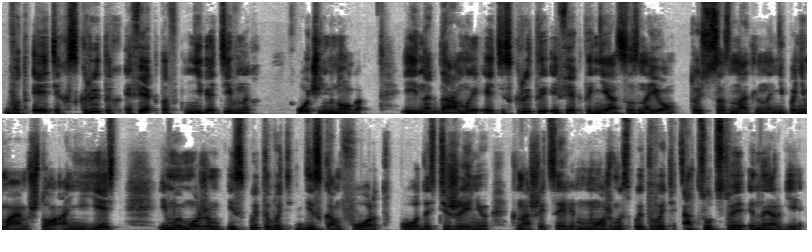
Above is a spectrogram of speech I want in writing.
Вот этих скрытых эффектов негативных очень много. И иногда мы эти скрытые эффекты не осознаем, то есть сознательно не понимаем, что они есть, и мы можем испытывать дискомфорт по достижению к нашей цели. Мы можем испытывать отсутствие энергии.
